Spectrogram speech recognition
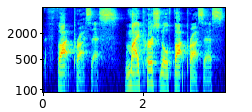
thought process, my personal thought process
